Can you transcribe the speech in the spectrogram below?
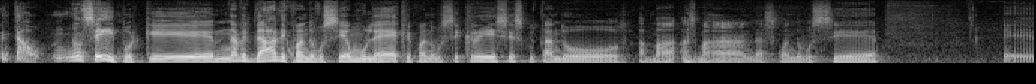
Então, não sei, porque na verdade quando você é um moleque, quando você cresce escutando ba- as bandas, quando você... eh,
